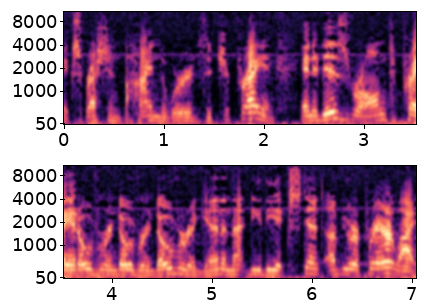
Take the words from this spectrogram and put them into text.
expression behind the words that you're praying. And it is wrong to pray it over and over and over again, and that be the extent of your prayer life.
